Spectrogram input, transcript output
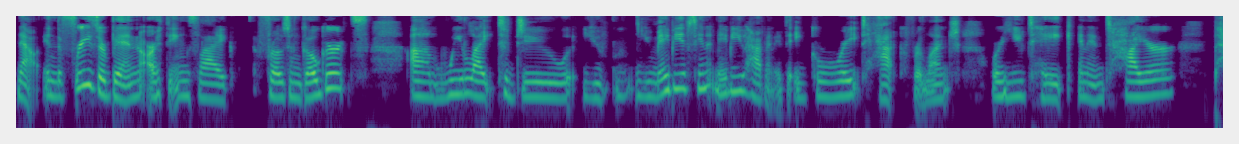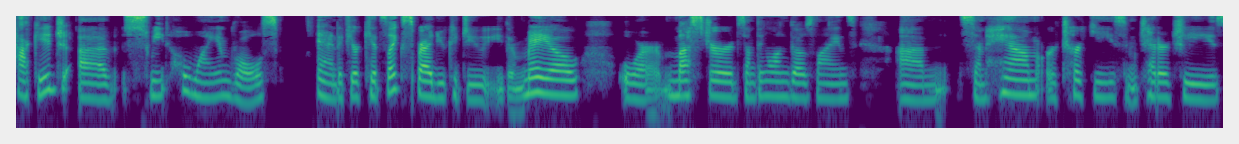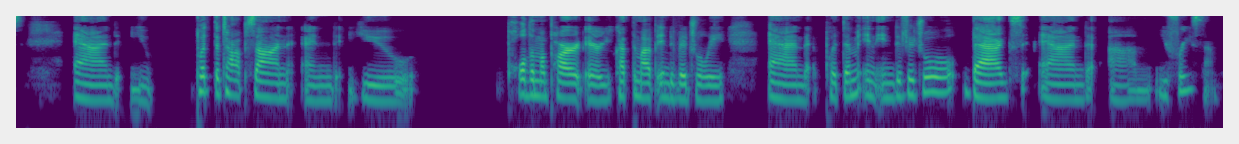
Now, in the freezer bin are things like frozen go-gurts. Um, we like to do you you maybe have seen it, maybe you haven't. It's a great hack for lunch where you take an entire package of sweet Hawaiian rolls. And if your kids like spread, you could do either mayo or mustard, something along those lines, um, some ham or turkey, some cheddar cheese, and you put the tops on and you pull them apart or you cut them up individually and put them in individual bags and um, you freeze them.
